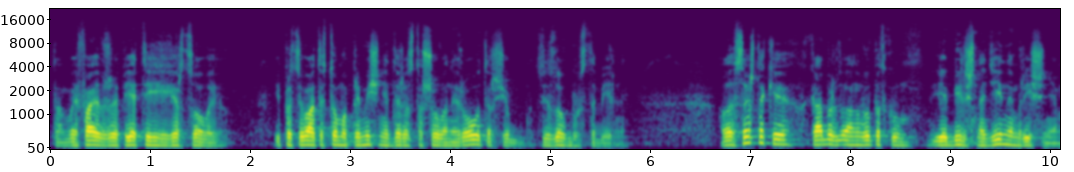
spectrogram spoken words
там, Wi-Fi вже 5 ГГц і працювати в тому приміщенні, де розташований роутер, щоб зв'язок був стабільний. Але все ж таки кабель в даному випадку є більш надійним рішенням.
